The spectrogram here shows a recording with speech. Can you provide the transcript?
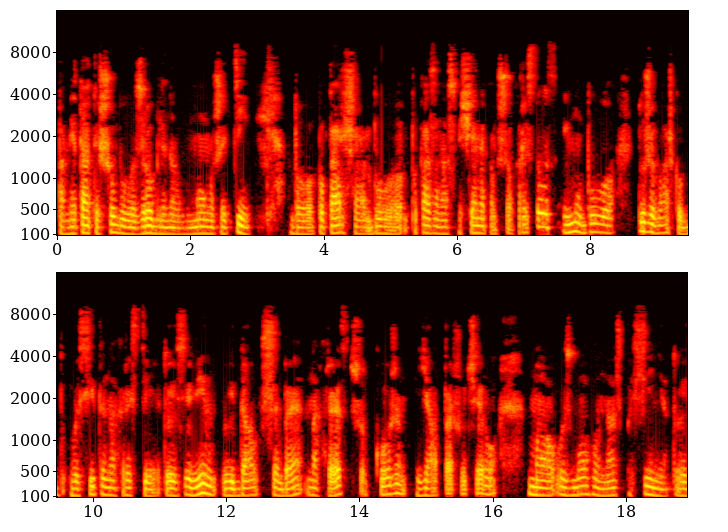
пам'ятати, що було зроблено в моєму житті. Бо, по-перше, було показано священником, що Христос йому було дуже важко висіти на хресті. Тобто Він віддав себе на хрест, щоб кожен, я в першу чергу, мав змогу на спасіння. Тобто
